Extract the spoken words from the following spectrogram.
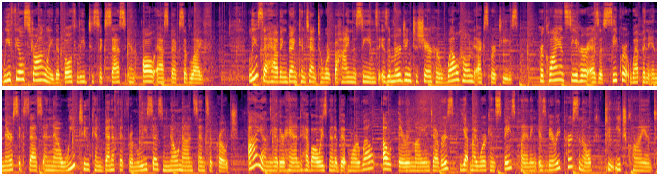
We feel strongly that both lead to success in all aspects of life. Lisa, having been content to work behind the scenes, is emerging to share her well honed expertise. Her clients see her as a secret weapon in their success, and now we too can benefit from Lisa's no nonsense approach. I, on the other hand, have always been a bit more, well, out there in my endeavors, yet my work in space planning is very personal to each client.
